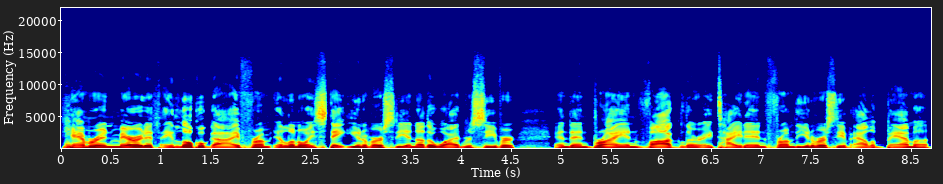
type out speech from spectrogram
Cameron Meredith, a local guy from Illinois State University, another wide receiver, and then Brian Vogler, a tight end from the University of Alabama,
